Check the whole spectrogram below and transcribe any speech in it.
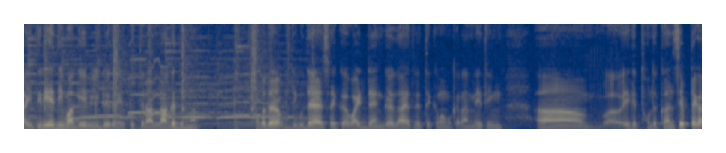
ඉදිරියේදී මගේ වීඩියෝ එක නිකුත් වෙනවා ළඟදිම. මොකද දිගු දෑස එක වයිඩ් ඇන්ගල් ආයතනෙත් එක මම කරන්නේ. ඉතින් ඒකෙත් හොඳ කන්සෙප්ට් එකක්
